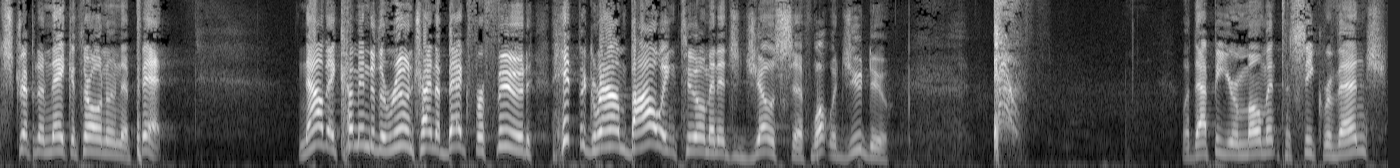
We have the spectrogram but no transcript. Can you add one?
stripping him naked, throwing him in a pit. Now they come into the room trying to beg for food, hit the ground bowing to him, and it's Joseph. What would you do? would that be your moment to seek revenge?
